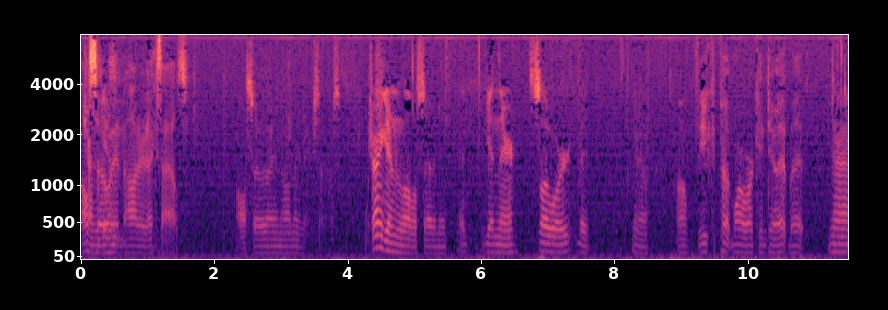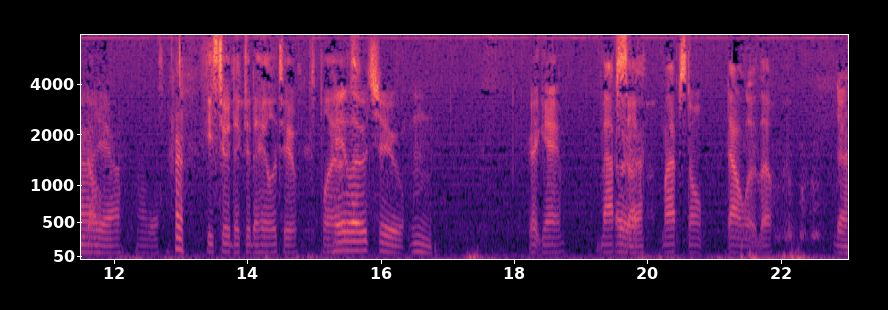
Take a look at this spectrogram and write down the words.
Also in Honored Exiles. Also in my exiles. Trying to get him to level 70. Uh, Getting there. Slow work, but, you know. Well, you could put more work into it, but Uh, don't. yeah, I guess. he's too addicted to Halo 2 to play. Halo 2. Mm. Great game. Maps Oh, suck. yeah. Maps don't download though. Yeah,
